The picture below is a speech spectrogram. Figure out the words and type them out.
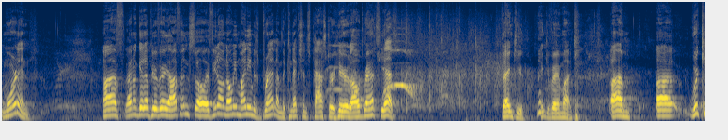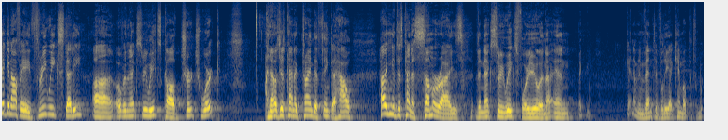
morning. Uh, I don't get up here very often, so if you don't know me, my name is Brent. I'm the Connections Pastor here at Olive Branch. Yes. Thank you. Thank you very much. Um, uh, we're kicking off a three week study uh, over the next three weeks called Church Work. And I was just kind of trying to think of how, how I can just kind of summarize the next three weeks for you. And, and kind of inventively, I came up with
